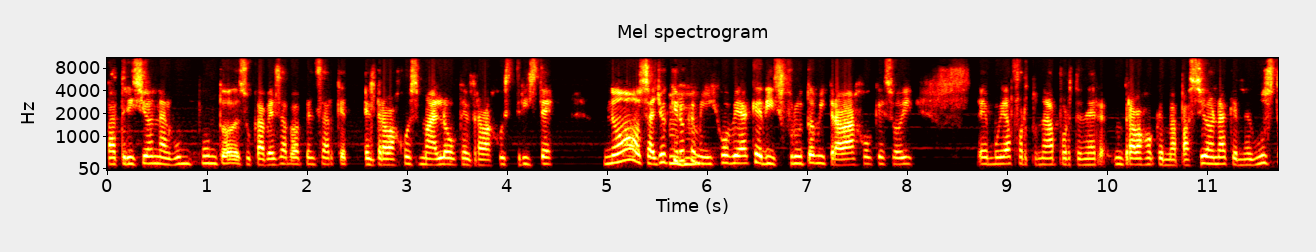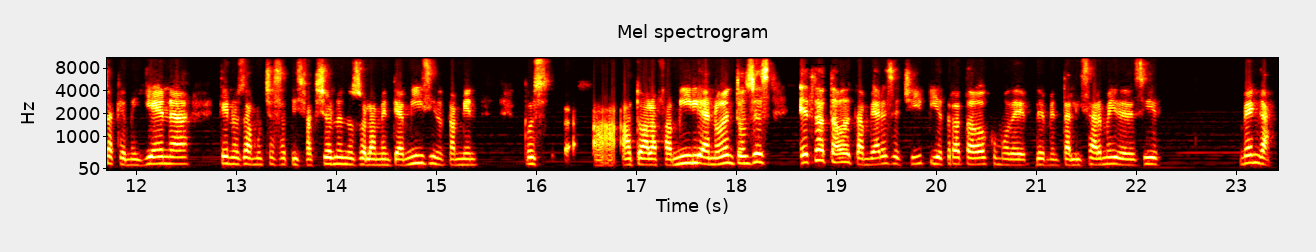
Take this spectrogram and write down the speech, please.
Patricio en algún punto de su cabeza va a pensar que el trabajo es malo, que el trabajo es triste. No, o sea, yo quiero que mi hijo vea que disfruto mi trabajo, que soy eh, muy afortunada por tener un trabajo que me apasiona, que me gusta, que me llena, que nos da muchas satisfacciones, no solamente a mí, sino también pues a, toda la familia, ¿no? Entonces he tratado de cambiar ese chip y he tratado como de, mentalizarme y de decir, venga,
